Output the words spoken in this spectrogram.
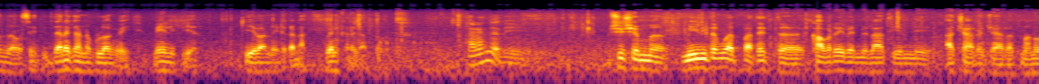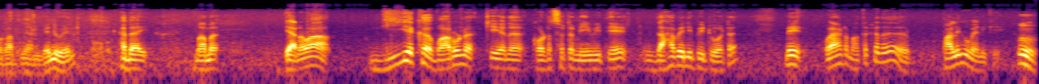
අද දවසේදී දැනගන්න පුළුවන් වෙයි මේ ලිපිය කියවන්න ඊට කඩක් වෙන් කරගත්තොත්. තරංග මේ විශේෂයෙන්ම මේ විතමුවත් පතෙත් කවරේ වෙන් වෙලා තියෙන්නේ ආචාර්ය ජයරත් මනෝරත්නයන් වෙනුවෙන්. හැබැයි මම යනවා ගීයක වරුණ කියන කොටසට මේ විතේ 10 වෙනි පිටුවට මේ ඔයාට මතකද පළඟු මැනිකේ? හ්ම්.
